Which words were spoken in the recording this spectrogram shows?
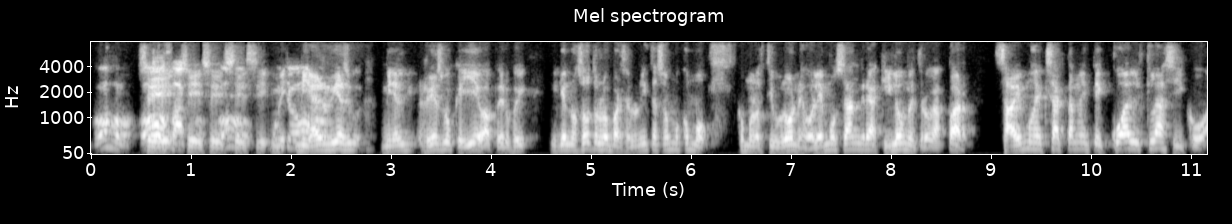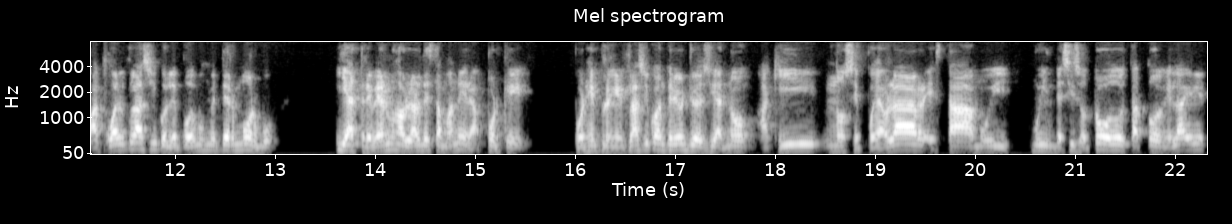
Ojo, ojo, sí, sí, sí, sí, Mira el riesgo, mira el riesgo que lleva, pero y que nosotros los barcelonistas somos como, como los tiburones, olemos sangre a kilómetro, Gaspar. Sabemos exactamente cuál clásico, a cuál clásico le podemos meter morbo y atrevernos a hablar de esta manera, porque por ejemplo, en el clásico anterior yo decía, no, aquí no se puede hablar, está muy, muy indeciso todo, está todo en el aire.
